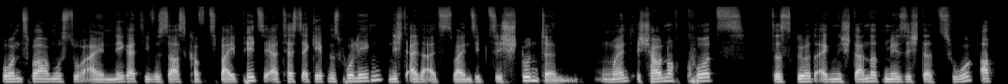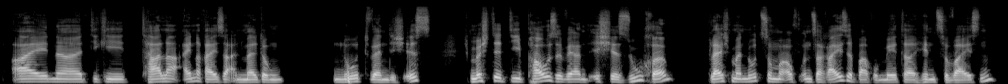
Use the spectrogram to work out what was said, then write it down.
Und zwar musst du ein negatives SARS-CoV-2-PCR-Testergebnis vorlegen, nicht älter als 72 Stunden. Moment, ich schaue noch kurz. Das gehört eigentlich standardmäßig dazu, ob eine digitale Einreiseanmeldung notwendig ist. Ich möchte die Pause, während ich hier suche, gleich mal nutzen, um auf unser Reisebarometer hinzuweisen.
